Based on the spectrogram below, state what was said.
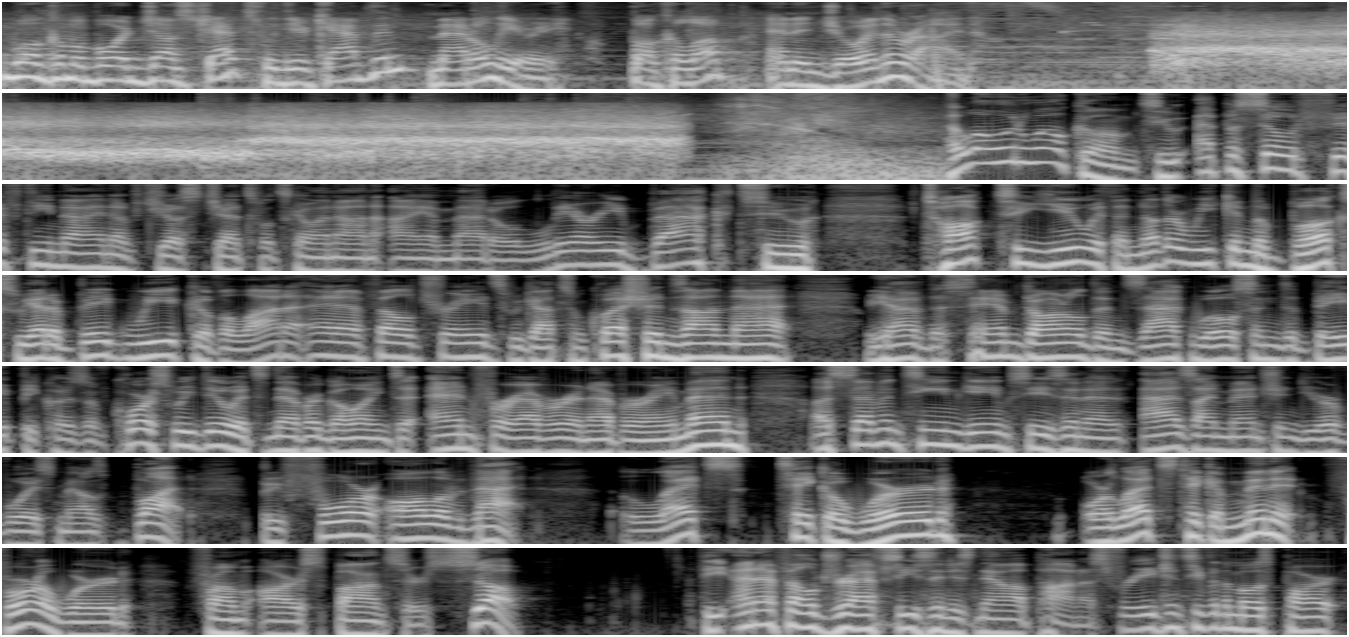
Welcome aboard Just Jets with your captain, Matt O'Leary. Buckle up and enjoy the ride. Hello and welcome to episode 59 of Just Jets. What's going on? I am Matt O'Leary back to talk to you with another week in the books. We had a big week of a lot of NFL trades. We got some questions on that. We have the Sam Darnold and Zach Wilson debate because, of course, we do. It's never going to end forever and ever. Amen. A 17 game season, and as I mentioned, your voicemails. But before all of that, let's take a word or let's take a minute for a word from our sponsors. So, the NFL draft season is now upon us. Free agency, for the most part,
